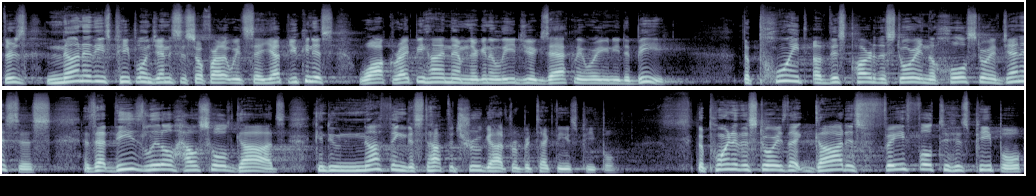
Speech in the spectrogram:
there's none of these people in Genesis so far that we'd say, yep, you can just walk right behind them. They're going to lead you exactly where you need to be. The point of this part of the story and the whole story of Genesis is that these little household gods can do nothing to stop the true God from protecting his people. The point of this story is that God is faithful to his people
